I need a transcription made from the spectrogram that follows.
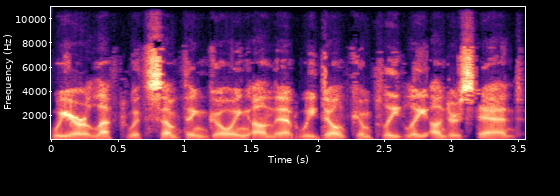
We are left with something going on that we don't completely understand.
